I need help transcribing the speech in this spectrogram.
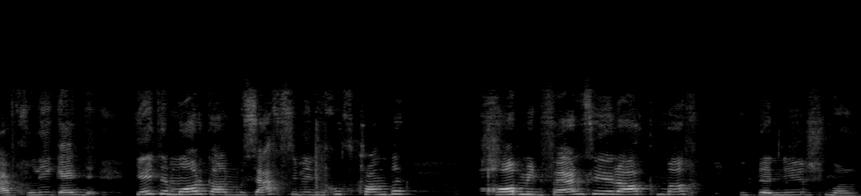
einfach Legende. Jeden Morgen um 6 Uhr bin ich aufgestanden, habe meinen Fernseher angemacht und dann erstmal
